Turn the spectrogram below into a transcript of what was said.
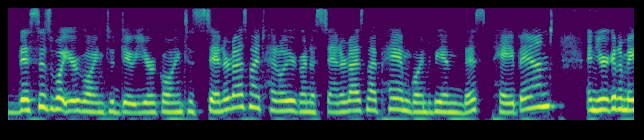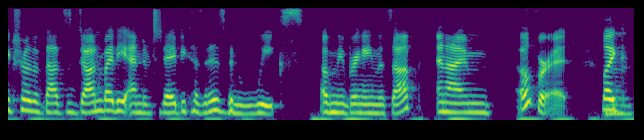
this is what you're going to do. You're going to standardize my title. You're going to standardize my pay. I'm going to be in this pay band. And you're going to make sure that that's done by the end of today because it has been weeks of me bringing this up and I'm over it. Like, Mhm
